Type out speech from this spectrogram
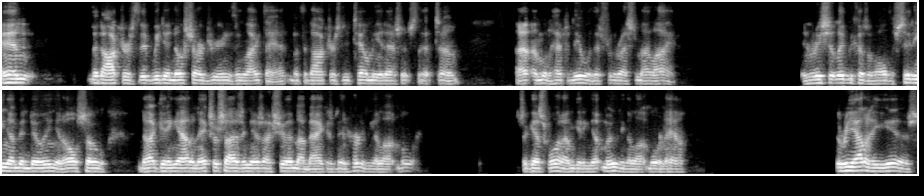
And the doctors that we did no surgery or anything like that, but the doctors did tell me in essence that um, I, I'm going to have to deal with this for the rest of my life. And recently, because of all the sitting I've been doing and also not getting out and exercising as I should, my back has been hurting me a lot more. So guess what? I'm getting up moving a lot more now. The reality is,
